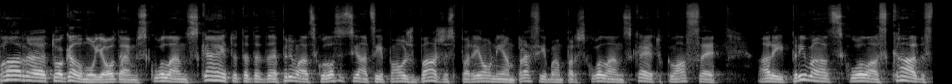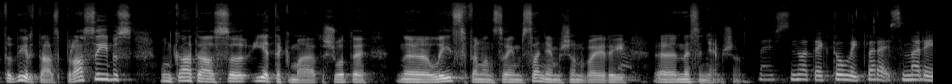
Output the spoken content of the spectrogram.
Par to galveno jautājumu skolēnu skaitu. Tad, tad Privāta skolu asociācija pauž bažas par jaunajām prasībām par skolēnu skaitu klasē arī privātas skolās, kādas tad ir tās prasības un kā tās eh, ietekmētu šo eh, līdzfinansējumu saņemšanu vai arī Jā. Eh, nesaņemšanu. Mēs noteikti tūlīt varēsim arī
